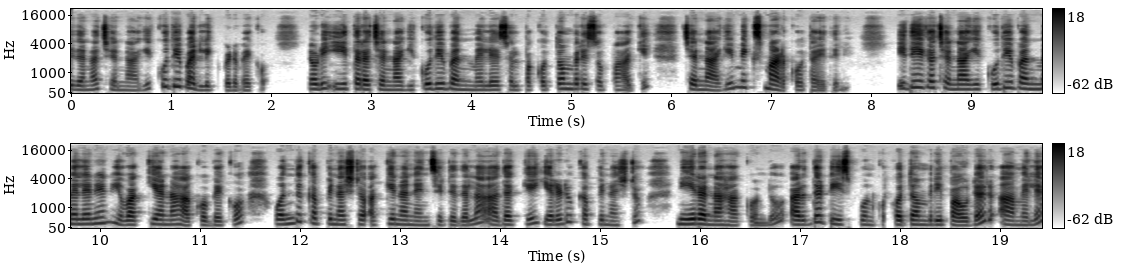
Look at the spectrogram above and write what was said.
ಇದನ್ನು ಚೆನ್ನಾಗಿ ಕುದಿ ಬರ್ಲಿಕ್ಕೆ ಬಿಡಬೇಕು. ನೋಡಿ ಈ ಥರ ಚೆನ್ನಾಗಿ ಕುದಿ ಬಂದ್ಮೇಲೆ ಸ್ವಲ್ಪ ಕೊತ್ತಂಬರಿ ಸೊಪ್ಪು ಹಾಕಿ ಚೆನ್ನಾಗಿ ಮಿಕ್ಸ್ ಮಾಡ್ಕೋತಾ ಇದ್ದೀನಿ. ಇದೀಗ ಚೆನ್ನಾಗಿ ಕುದಿ ಬಂದ್ಮೇಲೆನೆ ನೀವು ಅಕ್ಕಿಯನ್ನು ಹಾಕೋಬೇಕು. ಒಂದು ಕಪ್ಪಿನಷ್ಟು ಅಕ್ಕಿನ ನೆನೆಸಿಟ್ಟಿದಲ್ಲ ಅದಕ್ಕೆ ಎರಡು ಕಪ್ಪಿನಷ್ಟು ನೀರನ್ನು ಹಾಕೊಂಡು ಅರ್ಧ ಟೀ ಸ್ಪೂನ್ ಕೊತ್ತಂಬರಿ ಪೌಡರ್, ಆಮೇಲೆ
